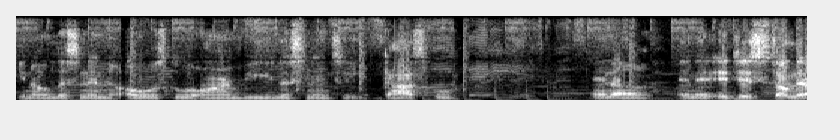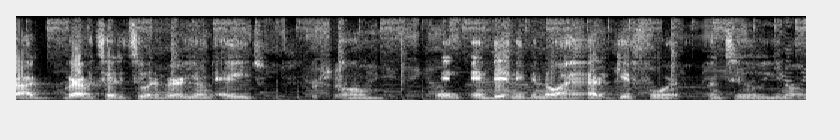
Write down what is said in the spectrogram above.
you know, listening to old school R&B, listening to gospel, and uh, and it, it just something that I gravitated to at a very young age. For sure. Um, and, and didn't even know I had a gift for it until you know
